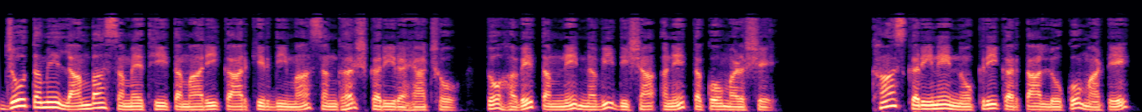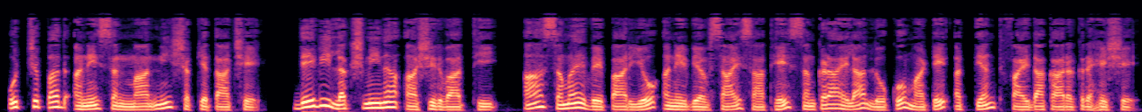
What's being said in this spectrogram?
જો તમે લાંબા સમયથી તમારી કારકિર્દીમાં સંઘર્ષ કરી રહ્યા છો તો હવે તમને નવી દિશા અને તકો મળશે. ખાસ કરીને નોકરી કરતા લોકો માટે ઉચ્ચ પદ અને સન્માનની શક્યતા છે. દેવી લક્ષ્મીના આશીર્વાદથી આ સમય વેપારીઓ અને વ્યવસાય સાથે સંકળાયેલા લોકો માટે અત્યંત ફાયદાકારક રહેશે.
